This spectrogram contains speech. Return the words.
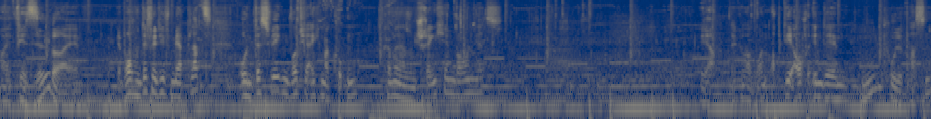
Oh, viel Silber, ey. Wir brauchen definitiv mehr Platz. Und deswegen wollte ich eigentlich mal gucken. Können wir da so ein Schränkchen bauen jetzt? Ja, da können wir bauen. Ob die auch in dem Moonpool passen?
